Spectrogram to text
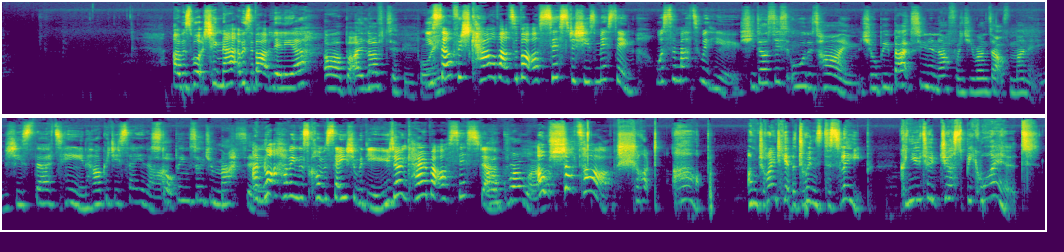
I was watching that. It was about Lilia. Oh, but I love Tipping Point. You selfish cow. That's about our sister. She's missing. What's the matter with you? She does this all the time. She'll be back soon enough when she runs out of money. She's 13. How could you say that? Stop being so dramatic. I'm not having this conversation with you. You don't care about our sister. Oh, grow up. Oh, shut up. Shut up. I'm trying to get the twins to sleep. Can you two just be quiet?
